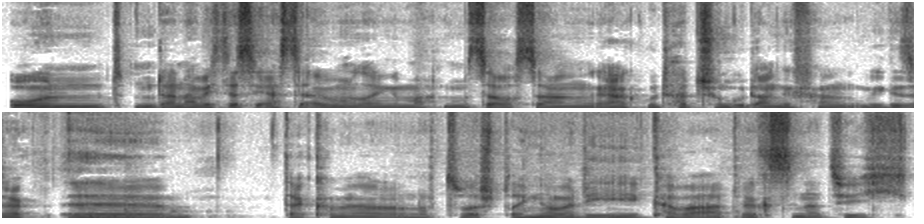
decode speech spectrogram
Und, und dann habe ich das erste Album reingemacht und musste auch sagen, ja gut, hat schon gut angefangen. Wie gesagt, äh, da können wir auch noch drüber sprechen, aber die Cover-Artworks sind natürlich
